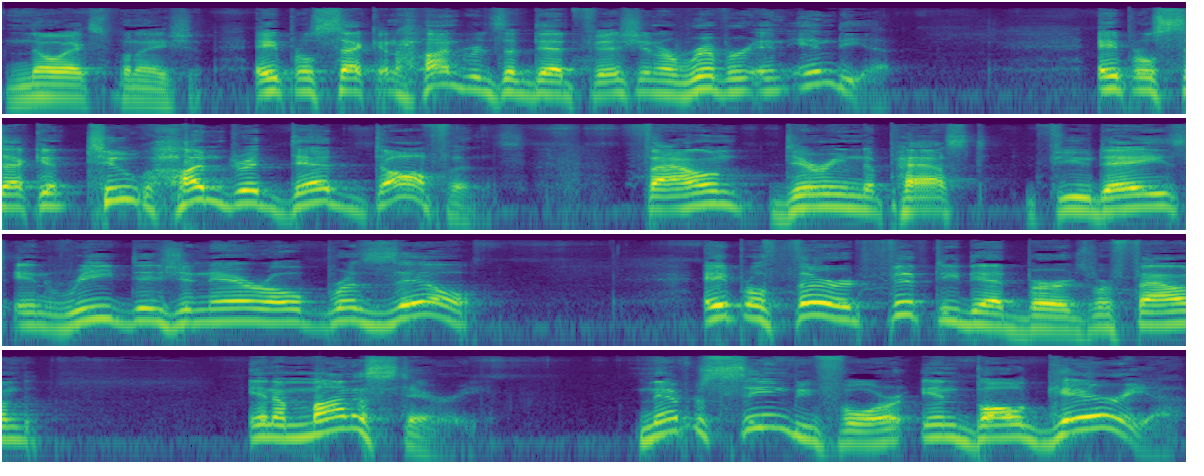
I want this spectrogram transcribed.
No explanation. April 2nd, hundreds of dead fish in a river in India. April 2nd, 200 dead dolphins found during the past few days in Rio de Janeiro, Brazil. April 3rd, 50 dead birds were found in a monastery never seen before in Bulgaria.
